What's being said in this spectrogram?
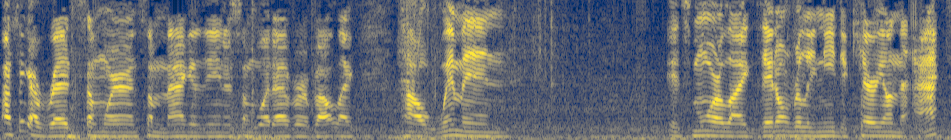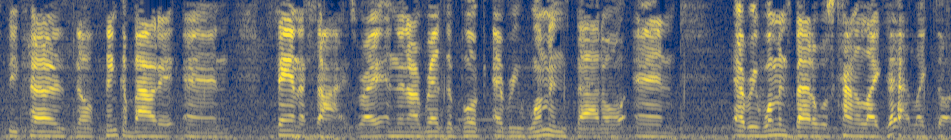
I think I read somewhere in some magazine or some whatever about like how women it's more like they don't really need to carry on the act because they'll think about it and fantasize, right? And then I read the book Every Woman's Battle and every woman's battle was kind of like that, like the,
